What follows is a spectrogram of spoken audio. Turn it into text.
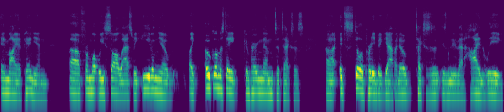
in my opinion, uh, from what we saw last week. Even you know, like Oklahoma State comparing them to Texas, uh, it's still a pretty big gap. I know Texas isn't even that high in the league,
